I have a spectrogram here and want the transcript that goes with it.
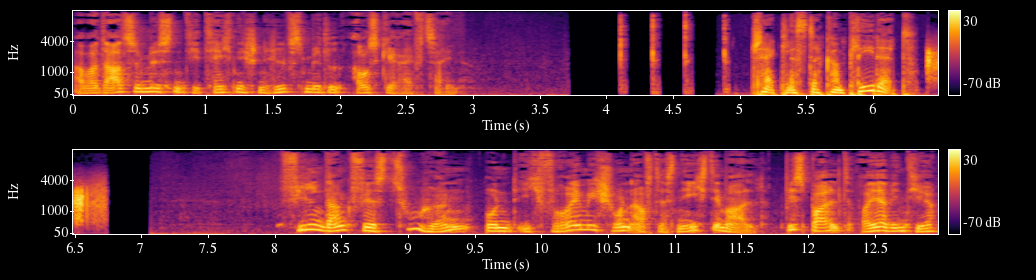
aber dazu müssen die technischen Hilfsmittel ausgereift sein. Checkliste completed. Vielen Dank fürs Zuhören und ich freue mich schon auf das nächste Mal. Bis bald, euer Wind hier.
